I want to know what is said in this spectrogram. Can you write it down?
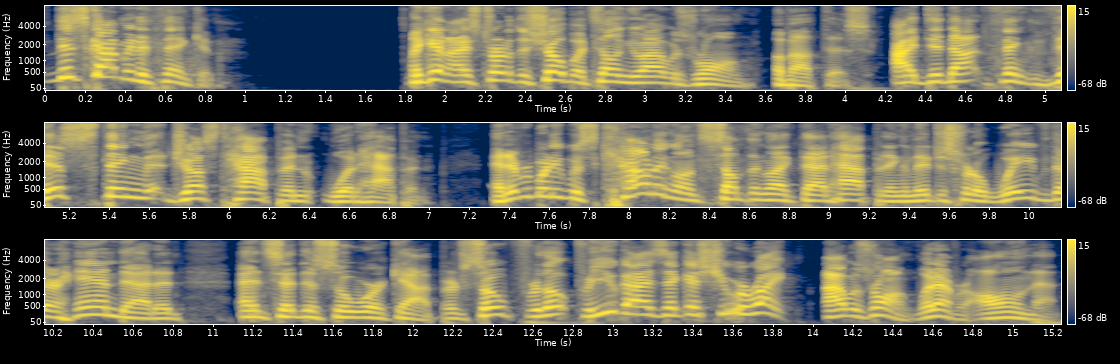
this got me to thinking. Again, I started the show by telling you I was wrong about this. I did not think this thing that just happened would happen. And everybody was counting on something like that happening, and they just sort of waved their hand at it and said this will work out. But so for the, for you guys, I guess you were right. I was wrong. Whatever, all in that.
